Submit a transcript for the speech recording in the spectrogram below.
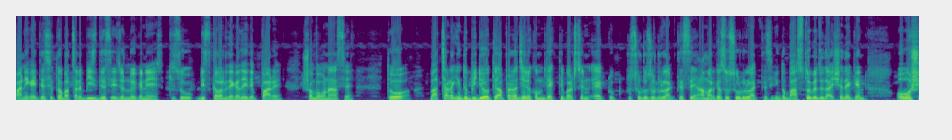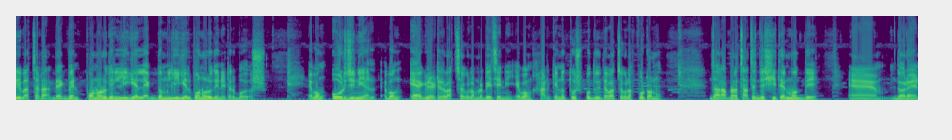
পানি খাইতেছে তো বাচ্চাটা ভিজতেছে এই জন্য এখানে কিছু ডিসকালার দেখা যাইতে পারে সম্ভাবনা আছে। তো বাচ্চাটা কিন্তু ভিডিওতে আপনারা যেরকম দেখতে পাচ্ছেন একটু ছোটো ছোটো লাগতেছে, আমার কাছে ছোটো লাগতেছে। কিন্তু বাস্তবে যদি আইসে দেখেন, অবশ্যই বাচ্চাটা দেখবেন পনেরো দিন লিগেল একদম লিগেল পনেরো দিন এটার বয়স। এবং অরিজিনাল এবং এক রেটের বাচ্চাগুলো আমরা বেছে নিই। এবং হাড় কেন তোষ পদ্ধতিতে বাচ্চাগুলো ফোটানো। যারা আপনারা চাচ্ছেন যে শীতের মধ্যে ধরেন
